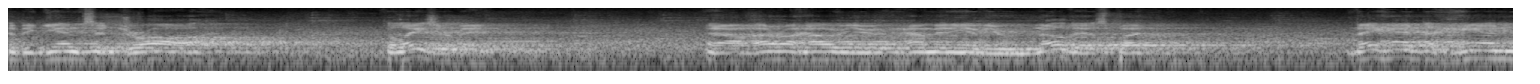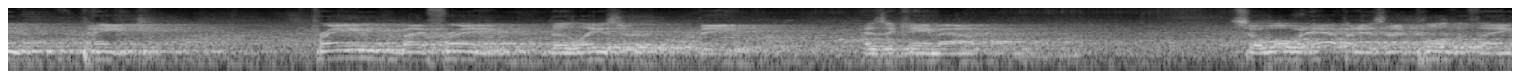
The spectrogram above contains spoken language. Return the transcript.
to begin to draw the laser beam. Now, I don't know how you, how many of you know this, but they had to hand paint frame by frame the laser beam as it came out. So what would happen is I'd pull the thing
